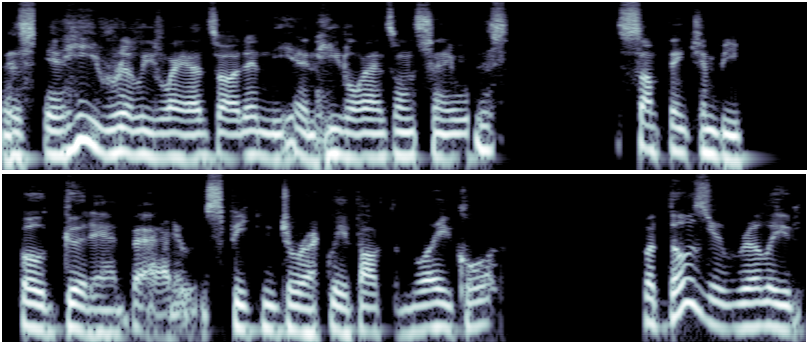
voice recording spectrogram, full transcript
And he really lands on, in the end, he lands on saying this, something can be both good and bad. It was speaking directly about the Marine Corps. But those are really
